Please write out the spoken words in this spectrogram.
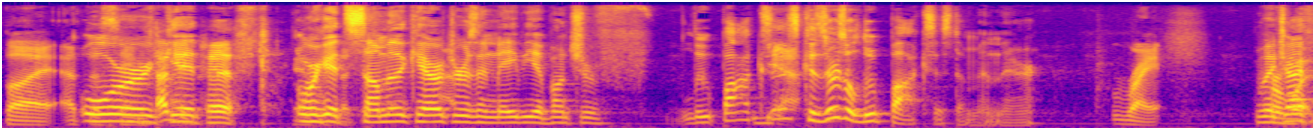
but at the Or same get- pissed. or get some of the characters and maybe a bunch of loot boxes Yeah. because there's a loot box system in there, right, which For I found.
